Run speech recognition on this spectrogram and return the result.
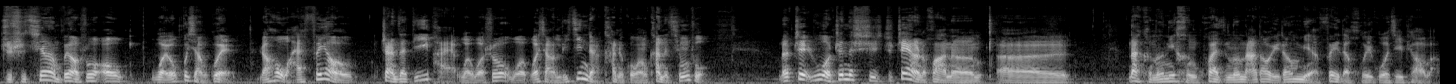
只是千万不要说哦，我又不想跪，然后我还非要站在第一排，我我说我我想离近点看着国王看得清楚。那这如果真的是这样的话呢，呃。那可能你很快就能拿到一张免费的回国机票了。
